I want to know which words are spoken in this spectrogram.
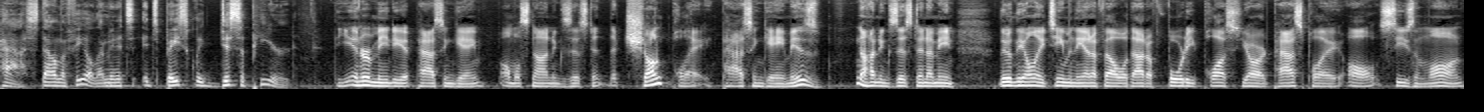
pass down the field. I mean, it's it's basically disappeared. the intermediate passing game almost non-existent. The chunk play passing game is non-existent. I mean, they're the only team in the NFL without a 40-plus yard pass play all season long.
